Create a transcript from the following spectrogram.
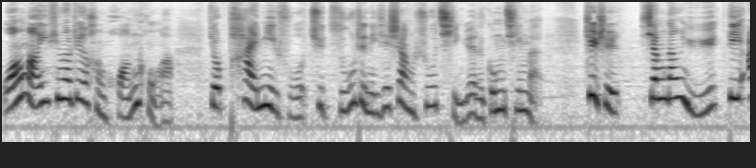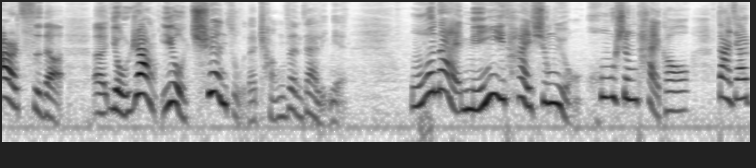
王莽一听到这个很惶恐啊，就派秘书去阻止那些上书请愿的公卿们。这是相当于第二次的呃有让也有劝阻的成分在里面。无奈民意太汹涌，呼声太高，大家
